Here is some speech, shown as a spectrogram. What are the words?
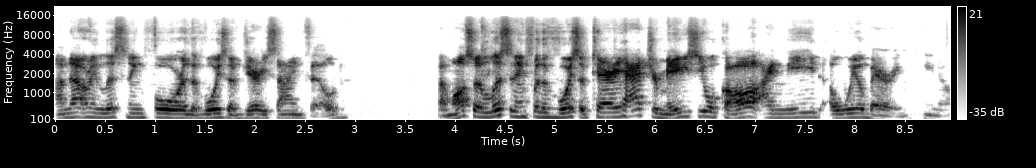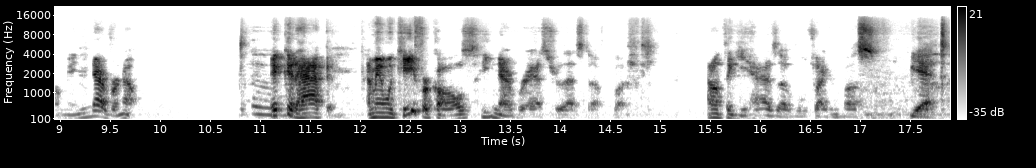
I'm not only listening for the voice of Jerry Seinfeld, I'm also listening for the voice of Teri Hatcher. Maybe she will call. I need a wheel bearing. You know, I mean, you never know. It could oh. happen. I mean, when Kiefer calls, he never asks for that stuff, but I don't think he has a Volkswagen bus yet.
